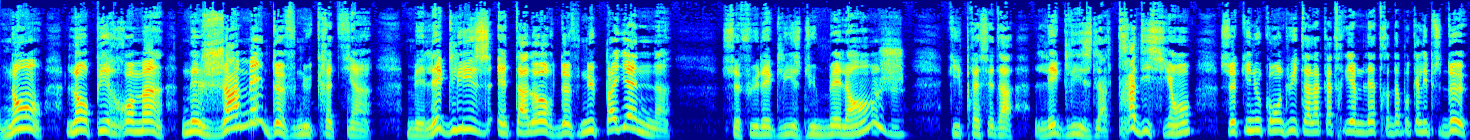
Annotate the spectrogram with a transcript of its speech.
Non, l'Empire romain n'est jamais devenu chrétien, mais l'Église est alors devenue païenne. Ce fut l'Église du mélange qui précéda l'Église de la tradition, ce qui nous conduit à la quatrième lettre d'Apocalypse 2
